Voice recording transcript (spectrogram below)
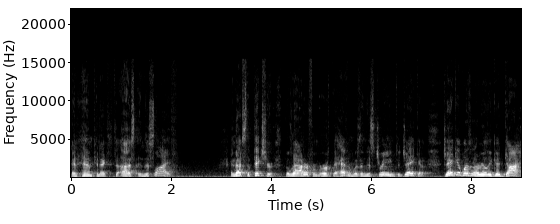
and him connected to us in this life. And that's the picture. The ladder from earth to heaven was in this dream to Jacob. Jacob wasn't a really good guy.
